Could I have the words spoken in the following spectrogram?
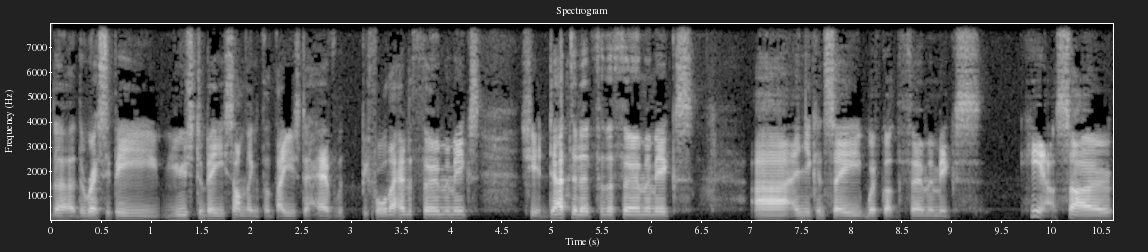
the, the recipe used to be something that they used to have with, before they had a Thermomix. She adapted it for the Thermomix. Uh, and you can see we've got the Thermomix here. So,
